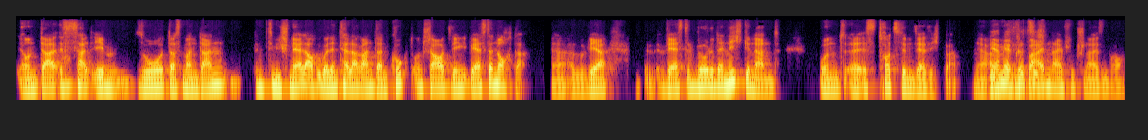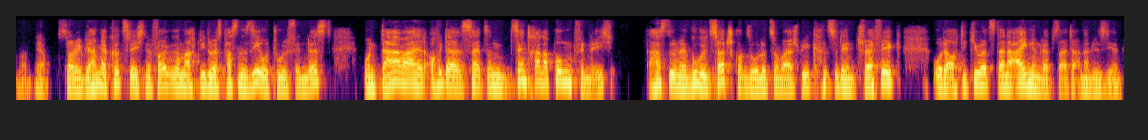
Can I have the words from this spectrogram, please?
und da ist es halt eben so, dass man dann ziemlich schnell auch über den Tellerrand dann guckt und schaut, wer, ist denn noch da? Ja, also wer, wer ist, wurde denn nicht genannt? Und äh, ist trotzdem sehr sichtbar. Ja, wir also haben ja kürzlich, beiden Einflugschneisen braucht man. Ja. Sorry, wir haben ja kürzlich eine Folge gemacht, wie du das passende SEO-Tool findest. Und da war halt auch wieder, das ist halt so ein zentraler Punkt, finde ich. Hast du eine Google Search Konsole zum Beispiel, kannst du den Traffic oder auch die Keywords deiner eigenen Webseite analysieren.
